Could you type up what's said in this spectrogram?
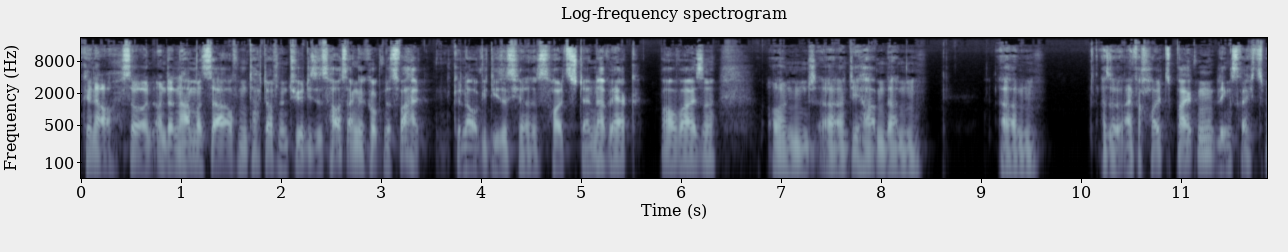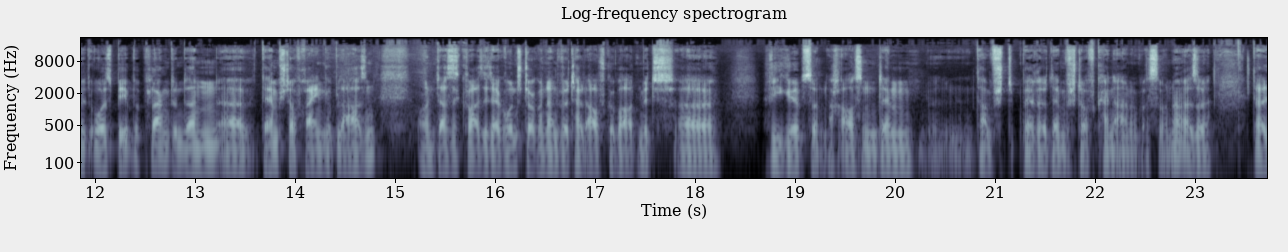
Genau, so, und, und dann haben wir uns da auf dem Tag der offenen Tür dieses Haus angeguckt und das war halt genau wie dieses hier, das Holzständerwerk Bauweise und äh, die haben dann ähm, also einfach Holzbalken, links, rechts mit OSB beplankt und dann äh, Dämmstoff reingeblasen. Und das ist quasi der Grundstock und dann wird halt aufgebaut mit äh, Rigips und nach außen Dämm, Dampfsperre, Dämmstoff, keine Ahnung was so. Ne? Also da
